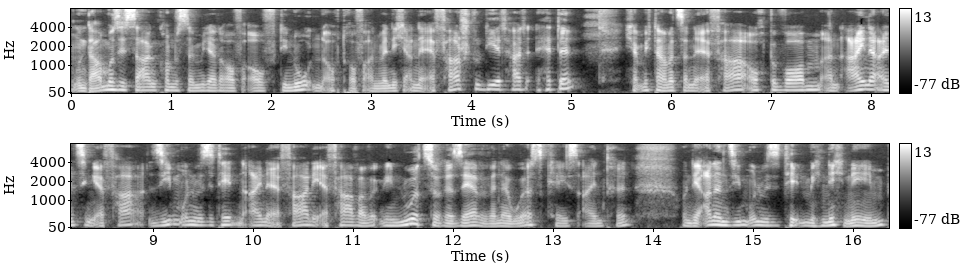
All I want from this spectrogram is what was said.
und da muss ich sagen, kommt es dann wieder darauf auf die Noten auch drauf an. Wenn ich an der FH studiert hat, hätte, ich habe mich damals an der FH auch beworben, an einer einzigen FH, sieben Universitäten, eine FH. Die FH war wirklich nur zur Reserve, wenn der Worst Case eintritt und die anderen sieben Universitäten mich nicht nehmen,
